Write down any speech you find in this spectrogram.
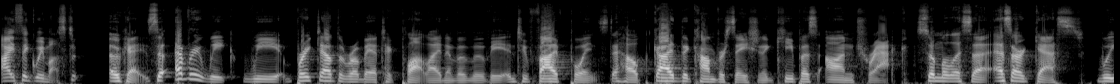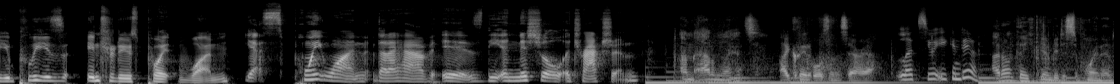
I think we must. Okay, so every week we break down the romantic plotline of a movie into five points to help guide the conversation and keep us on track. So, Melissa, as our guest, will you please introduce point one? Yes. Point one that I have is the initial attraction. I'm Adam Lance. I clean pools in this area. Let's see what you can do. I don't think you're gonna be disappointed.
